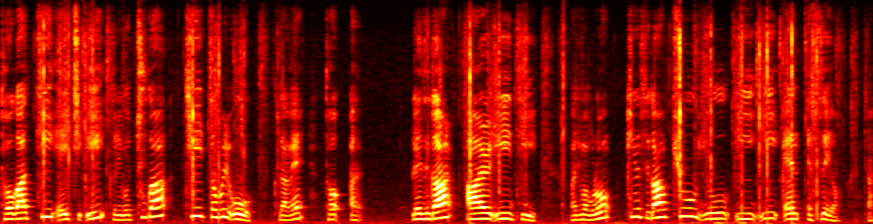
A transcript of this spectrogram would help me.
더가 T-H-E, 그리고 투가 T-W-O, 그 다음에, 더, 아, 레드가 R-E-D, 마지막으로, 킨스가 Q-U-E-E-N-S예요. 자,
